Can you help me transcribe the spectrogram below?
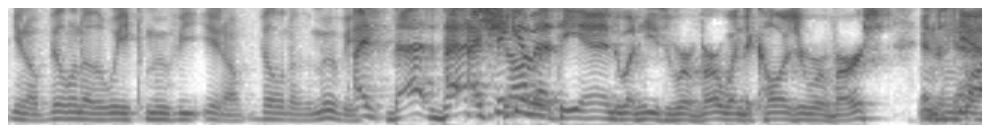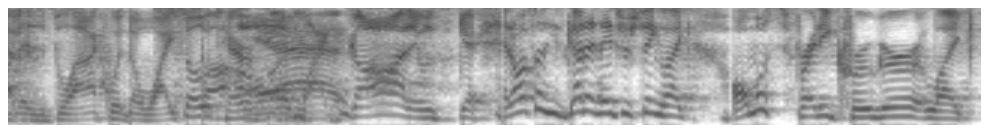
you know villain of the week movie. You know villain of the movie. I, That that I think shot was- at the end when he's rever when the colors are reversed and the spot Yes. is black with the white So spot. terrifying. Oh my god, it was scary. And also he's got an interesting like almost Freddy Krueger like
